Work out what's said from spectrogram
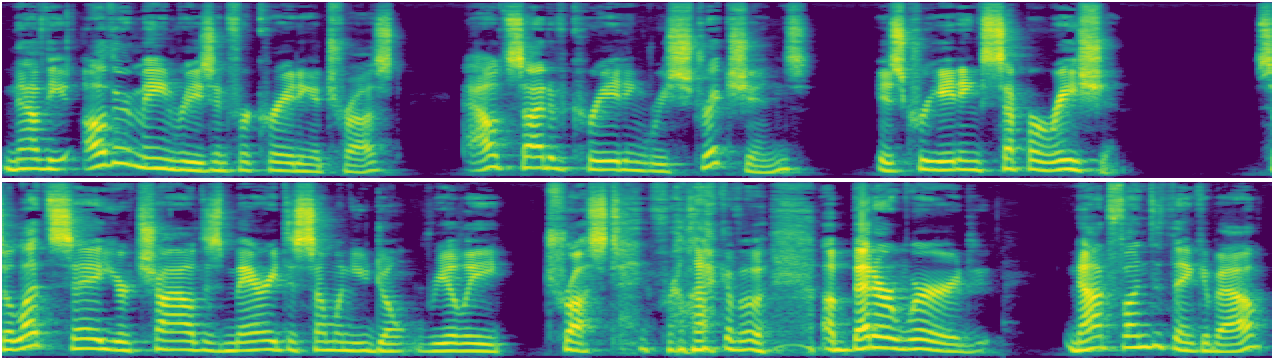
Now, the other main reason for creating a trust, outside of creating restrictions, is creating separation. So let's say your child is married to someone you don't really trust, for lack of a, a better word. Not fun to think about,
